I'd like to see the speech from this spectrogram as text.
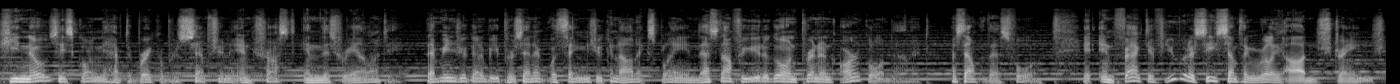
He knows he's going to have to break a perception and trust in this reality. That means you're going to be presented with things you cannot explain. That's not for you to go and print an article about it. That's not what that's for. In fact, if you were to see something really odd and strange,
